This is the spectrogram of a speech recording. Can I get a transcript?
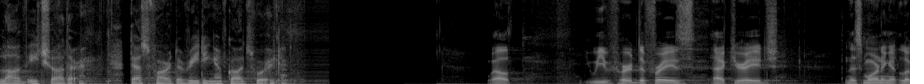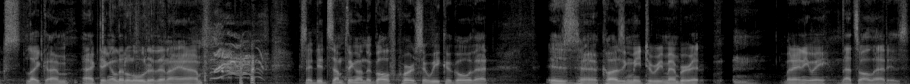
love each other. Thus far, the reading of God's Word. Well, we've heard the phrase act your age. This morning it looks like I'm acting a little older than I am. Because I did something on the golf course a week ago that is uh, causing me to remember it. but anyway, that's all that is.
